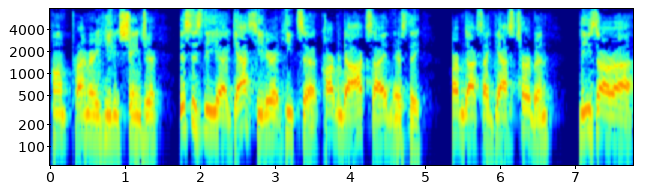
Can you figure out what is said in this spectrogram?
pump, primary heat exchanger. This is the uh, gas heater. It heats uh, carbon dioxide. And there's the carbon dioxide gas turbine. These are uh,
